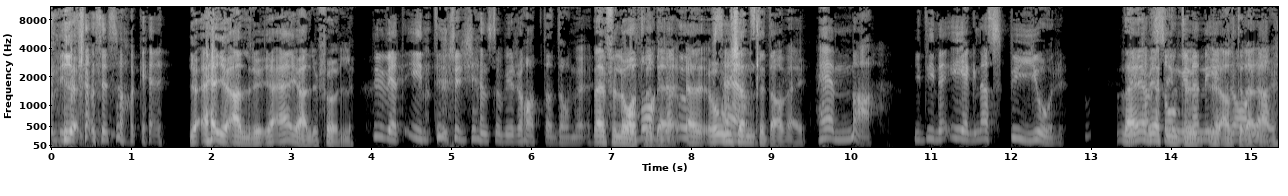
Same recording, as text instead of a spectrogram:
Och liknande saker. Jag är ju aldrig, jag är ju aldrig full. Du vet inte hur det känns att bli ratad Tommy. Nej förlåt Ludde. upp Jag- okänsligt av mig. Hemma. I dina egna spyor. Nej jag vet inte hur, hur allt det där är.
